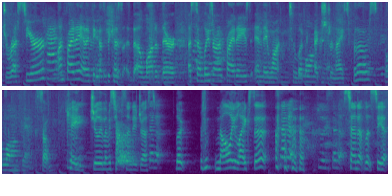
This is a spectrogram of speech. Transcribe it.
dressier on Friday, and I think that's because a lot of their assemblies are on Fridays and they want to look extra nice for those. The long pants. So, okay, Julie, let me see your Sunday dress. Look, Nolly likes it. Stand up. Julie, stand up. Stand up, let's see it.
